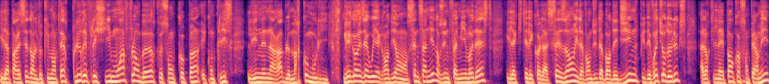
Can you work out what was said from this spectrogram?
Il apparaissait dans le documentaire plus réfléchi, moins flambeur que son copain et complice, l'inénarrable Marco Mouli. Grégory Zawi a grandi en Seine-Saint-Denis dans une famille modeste. Il a quitté l'école à 16 ans. Il a vendu d'abord des jeans, puis des voitures de luxe, alors qu'il n'avait pas encore son permis.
